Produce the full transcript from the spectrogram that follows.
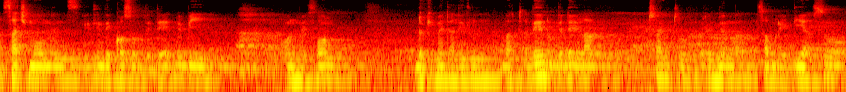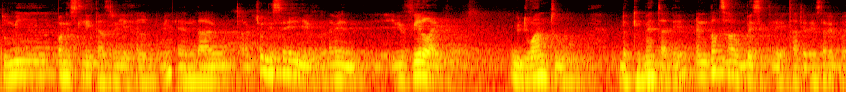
uh, such moments within the course of the day. Maybe on my phone, document a little, but at the end of the day, I love trying to remember some ideas. So to me, honestly, it has really helped me, and I would actually say, if, I mean, if you feel like you'd want to document a day and that's how basically I started. I started by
